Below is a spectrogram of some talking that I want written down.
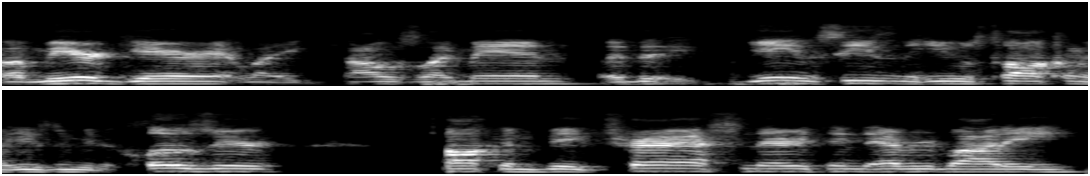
Amir Garrett, like I was like, man, like the game season, he was talking like he's gonna be the closer, talking big trash and everything to everybody.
